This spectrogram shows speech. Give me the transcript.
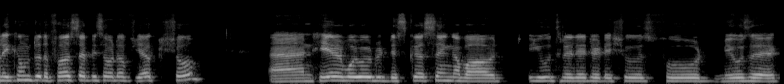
alaikum to the first episode of Yak Show. And here we will be discussing about youth related issues, food, music,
